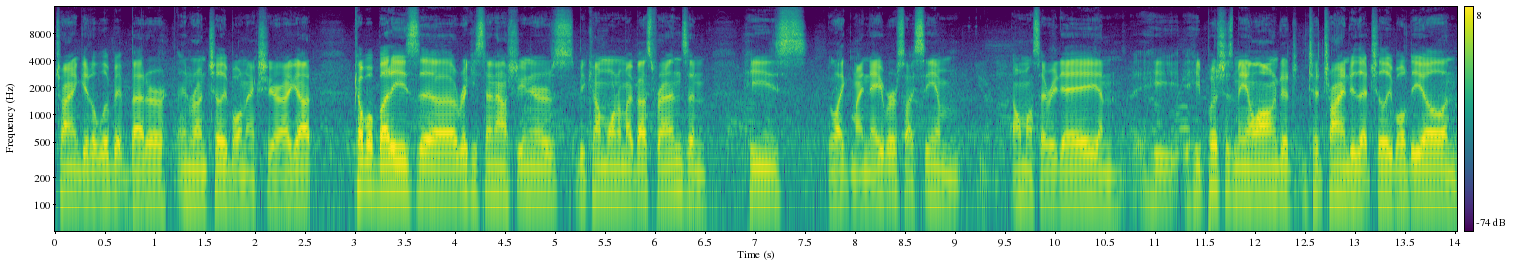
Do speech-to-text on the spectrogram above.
try and get a little bit better, and run Chili Bowl next year. I got a couple buddies. Uh, Ricky Stenhouse Jr. has become one of my best friends, and he's like my neighbor, so I see him almost every day, and he he pushes me along to, to try and do that chili bowl deal. And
